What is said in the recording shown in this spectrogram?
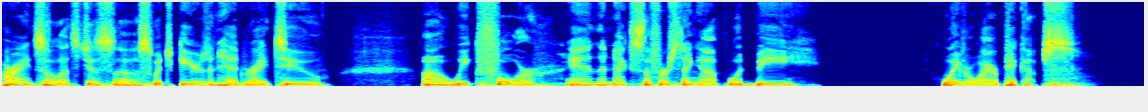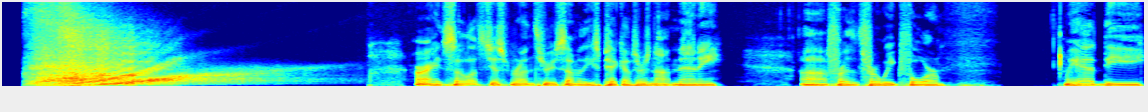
All right, so let's just uh, switch gears and head right to uh, week four. And the next, the first thing up would be waiver wire pickups. All right, so let's just run through some of these pickups. There's not many uh, for for week four. We had the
